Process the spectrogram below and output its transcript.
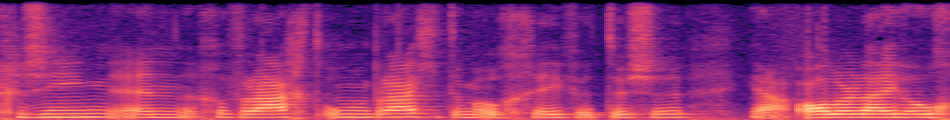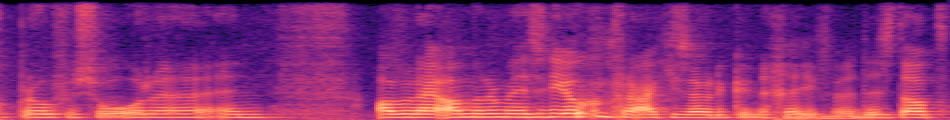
gezien en gevraagd om een praatje te mogen geven tussen ja, allerlei hoge professoren en allerlei andere mensen die ook een praatje zouden kunnen geven. Dus dat,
